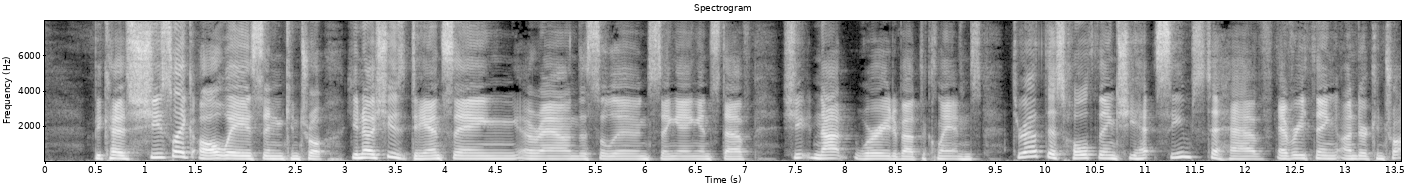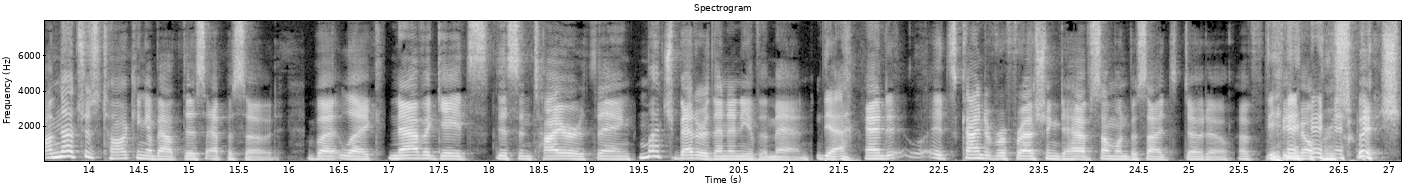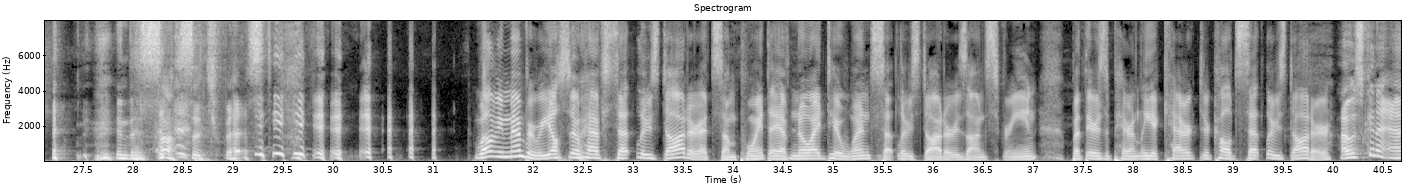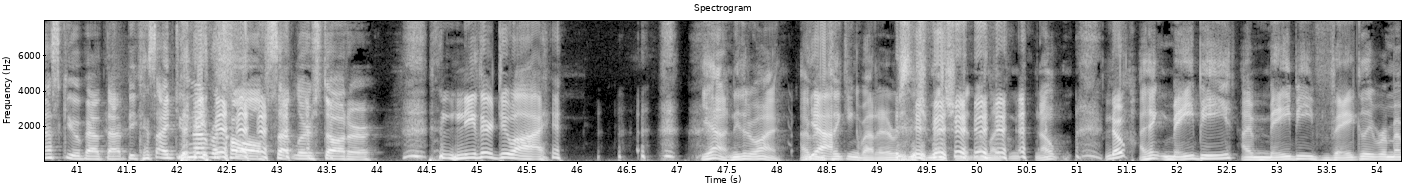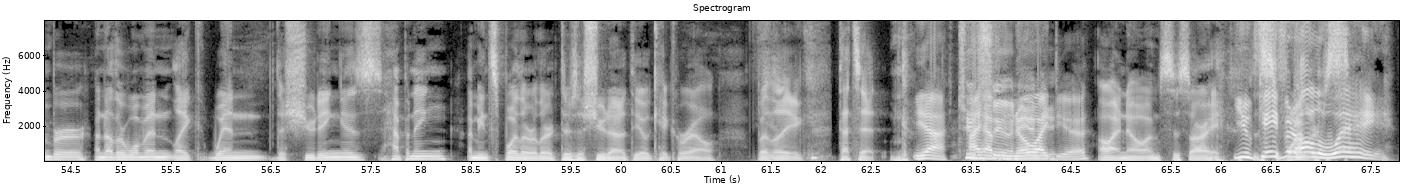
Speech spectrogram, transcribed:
because she's like always in control. You know, she's dancing around the saloon, singing and stuff. She not worried about the Clantons. Throughout this whole thing, she ha- seems to have everything under control. I'm not just talking about this episode, but like navigates this entire thing much better than any of the men. Yeah. And it's kind of refreshing to have someone besides Dodo of female persuasion in this sausage fest. Well, remember, we also have Settler's Daughter at some point. I have no idea when Settler's Daughter is on screen, but there's apparently a character called Settler's Daughter. I was going to ask you about that because I do not recall Settler's Daughter. Neither do I. Yeah, neither do I. I've Yeah. been thinking about it ever since you mentioned it. and I'm like, nope. Nope. I think maybe I maybe vaguely remember another woman like when the shooting is happening. I mean, spoiler alert: there's a shootout at the OK Corral, but like that's it. Yeah. Too I have soon, no Andy. idea. Oh, I know. I'm so sorry. You gave it all away.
